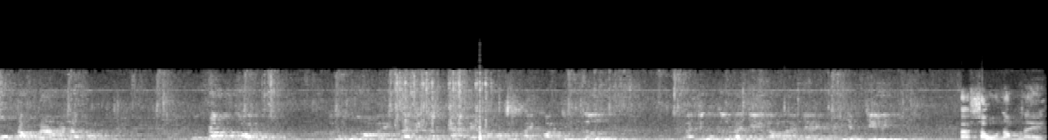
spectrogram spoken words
một đồng nào hay là không? Một đồng thôi. Tôi muốn hỏi tại vì tất cả cái đó phải có chứng cứ. Và chứng cứ là gì? Đó là giấy ủy nhiệm chi? 6 năm nay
